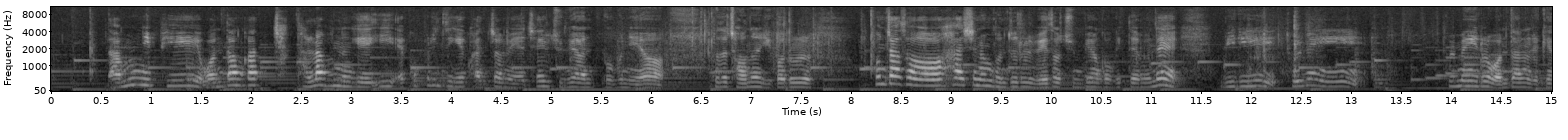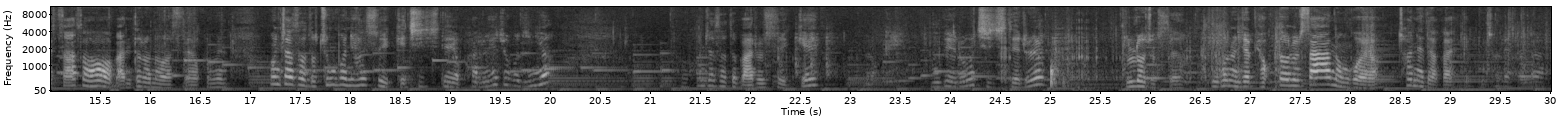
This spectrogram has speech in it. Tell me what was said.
나뭇잎이 원단과 착 달라붙는 게 이 에코 프린팅의 관점이에요. 제일 중요한 부분이에요. 그래서 저는 이거를 혼자서 하시는 분들을 위해서 준비한 거기 때문에 미리 돌멩이 돌멩이를 원단을 이렇게 싸서 만들어 놓았어요. 그러면 혼자서도 충분히 할 수 있게 지지대 역할을 해주거든요. 혼자서도 마를 수 있게 이렇게 무게로 지지대를 눌러줬어요. 이거는 이제 벽돌을 쌓아 놓은 거예요. 천에다가 예쁜 천에다가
